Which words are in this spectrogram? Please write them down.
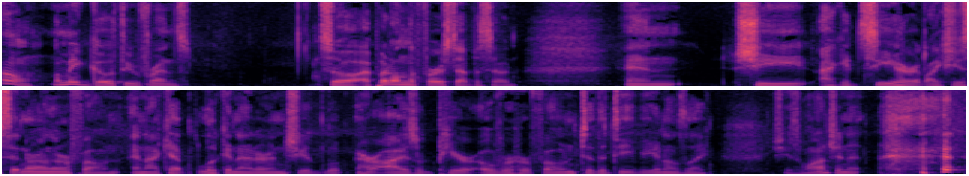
oh, let me go through Friends. So I put on the first episode, and she, I could see her like she's sitting there on her phone, and I kept looking at her, and she, look, her eyes would peer over her phone to the TV, and I was like, she's watching it.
